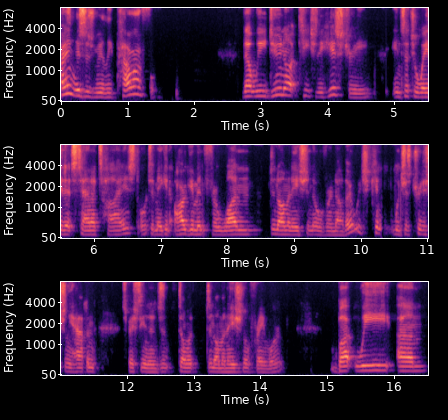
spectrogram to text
I think this is really powerful that we do not teach the history in such a way that's sanitized or to make an argument for one denomination over another, which can which has traditionally happened, especially in a de- denominational framework. But we um,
